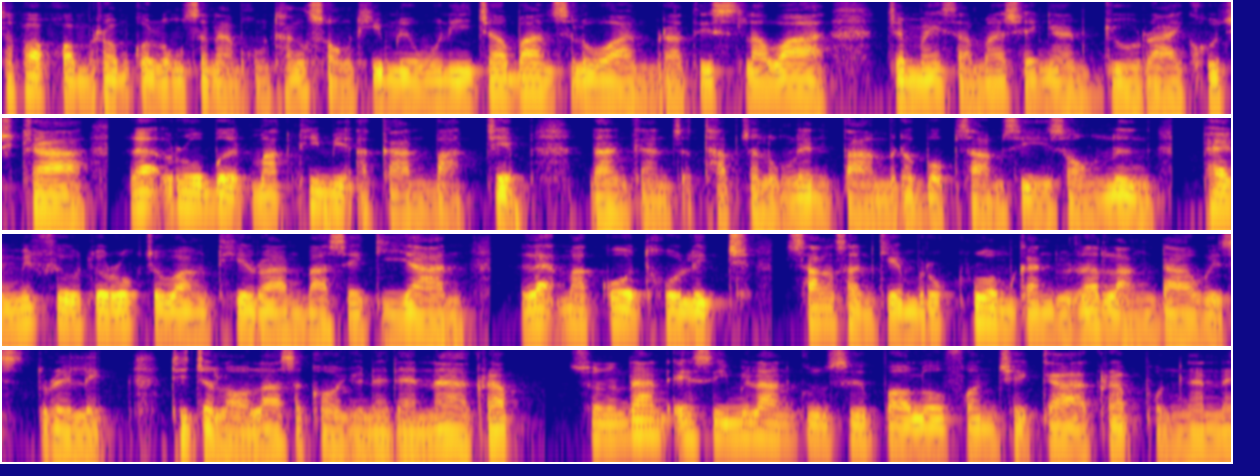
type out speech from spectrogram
สภาพความพร้อมก่อนลงสนามของทั้ง 2 ทีมในวันนี้เจ้าบ้านสโลวานบราติสลาวา จะไม่สามารถใช้งานยูไรคุชกาและโรเบิร์ตมักที่มีอาการบาดเจ็บ ด้านการจัดทัพจะลงเล่นตามระบบ 3-4-2-1แผงมิดฟิลด์ตัวรุกจะวางทีรานบาเซกิยาน และมาโกโทลิช สร้างสรรค์เกมรุกร่วมกันอยู่ด้านหลังดาวิดสเตรเล็กที่จะรอล่าสกอร์อยู่ในแดนหน้าครับ ส่วนทางด้านเอซีมิลานกุนซือเปาโลฟอนเชกาครับ ผลงานใน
